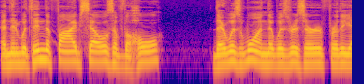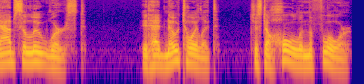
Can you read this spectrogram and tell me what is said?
And then within the five cells of the hole, there was one that was reserved for the absolute worst. It had no toilet, just a hole in the floor.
